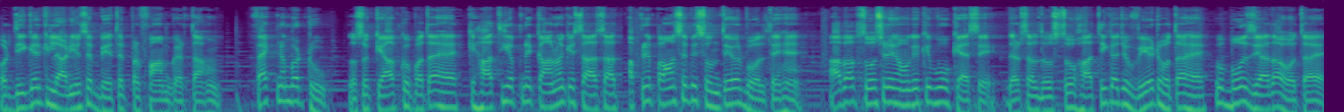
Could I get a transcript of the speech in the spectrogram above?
और दीगर खिलाड़ियों से बेहतर परफॉर्म करता हूँ। फैक्ट नंबर टू दोस्तों, क्या आपको पता है कि हाथी अपने कानों के साथ साथ अपने पाँव से भी सुनते और बोलते हैं? अब आप सोच रहे होंगे कि वो कैसे? दरअसल दोस्तों, हाथी का जो वेट होता है, वो बहुत ज़्यादा होता है।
